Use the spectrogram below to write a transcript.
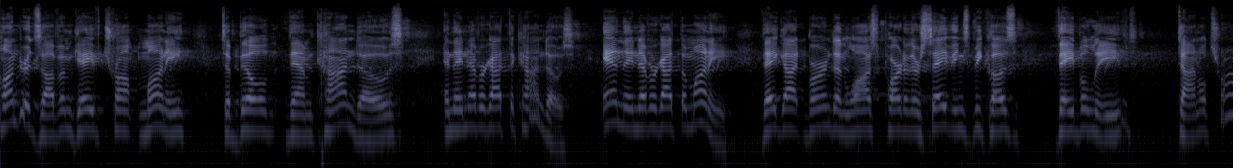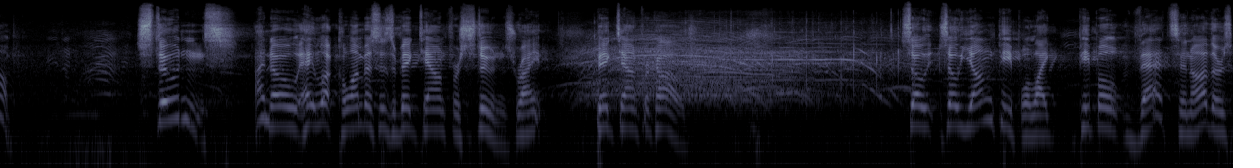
Hundreds of them gave Trump money to build them condos, and they never got the condos, and they never got the money. They got burned and lost part of their savings because they believed Donald Trump. Students, I know, hey, look, Columbus is a big town for students, right? Big town for college. So, so young people like people, vets and others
